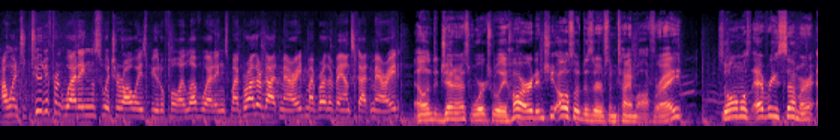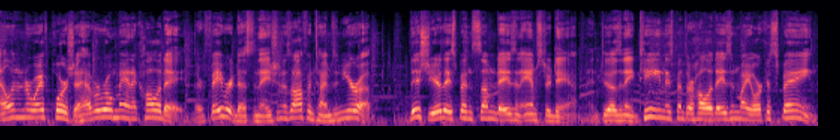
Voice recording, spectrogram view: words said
I went to two different weddings, which are always beautiful. I love weddings. My brother got married. My brother Vance got married. Ellen DeGeneres works really hard, and she also deserves some time off, right? So almost every summer, Ellen and her wife Portia have a romantic holiday. Their favorite destination is oftentimes in Europe. This year, they spent some days in Amsterdam. In 2018, they spent their holidays in Mallorca, Spain.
